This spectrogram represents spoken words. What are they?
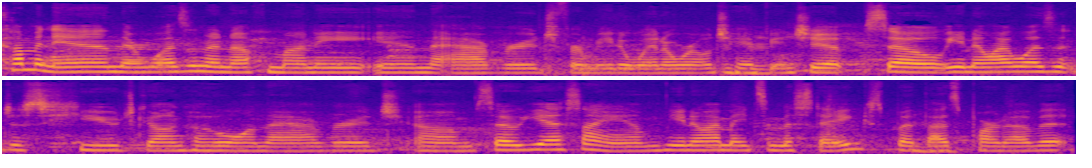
coming in, there wasn't enough money in the average for me to win a world mm-hmm. championship. Mm-hmm. So, you know, I wasn't just huge gung ho on the average. Um, so, yes, I am. You know, I made some mistakes, but mm-hmm. that's part of it.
